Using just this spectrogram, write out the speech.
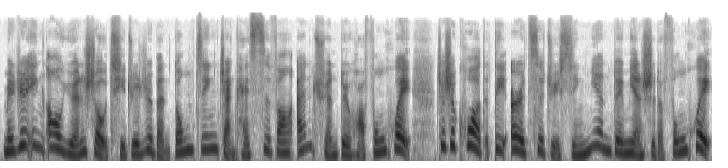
美日印澳元首齐聚日本东京，展开四方安全对话峰会。这是 QUAD 第二次举行面对面式的峰会。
